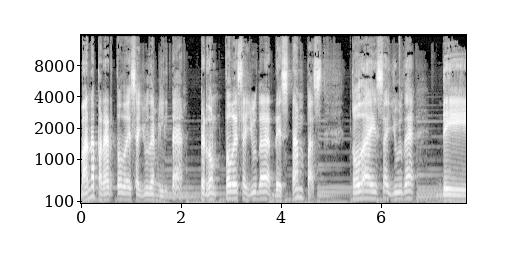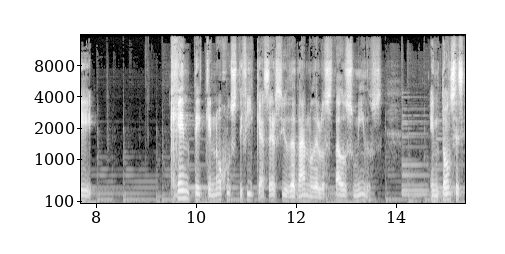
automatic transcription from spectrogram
van a parar toda esa ayuda militar, perdón, toda esa ayuda de estampas, toda esa ayuda de gente que no justifica ser ciudadano de los Estados Unidos. Entonces,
